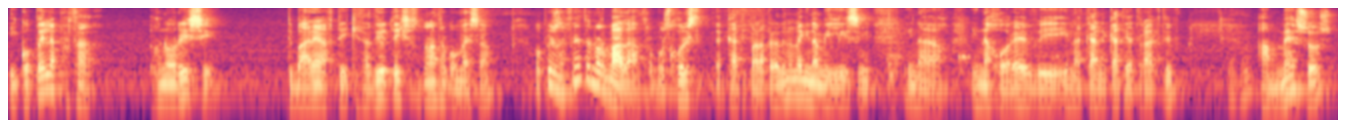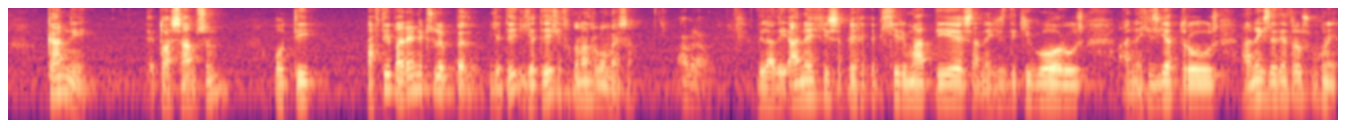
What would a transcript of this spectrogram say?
Η κοπέλα που θα γνωρίσει την παρέα αυτή και θα δει ότι έχεις αυτόν τον άνθρωπο μέσα, ο οποίος να φαίνεται normal άνθρωπος, χωρίς κάτι παραπέρα, δεν είναι ανάγκη να μιλήσει ή να, ή να χορεύει ή να κάνει κάτι attractive, mm-hmm. αμέσως κάνει ε, το assumption ότι αυτή η παρέα είναι υψηλό επίπεδο. Γιατί, Γιατί έχει αυτόν τον άνθρωπο μέσα. Α, Δηλαδή, αν έχεις επιχειρηματίες, αν έχεις δικηγόρους, αν έχεις γιατρούς, αν έχεις δηλαδή ανθρώπους που έχουν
